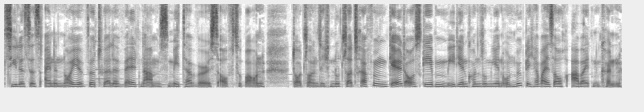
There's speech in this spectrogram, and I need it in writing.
Ziel ist es, eine neue virtuelle Welt namens Metaverse aufzubauen. Dort sollen sich Nutzer treffen, Geld ausgeben, Medien konsumieren und möglicherweise auch arbeiten können.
